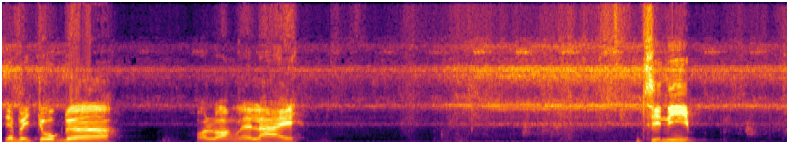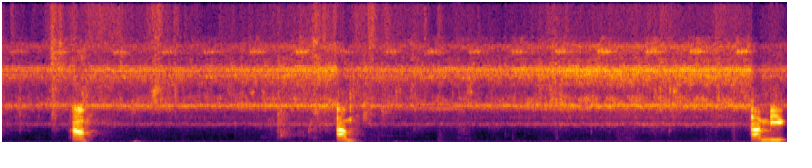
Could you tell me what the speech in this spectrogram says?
อย่าไปจกเด้อขอร้องหลาย ๆ สิหนีบ เอาอำอำอีก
